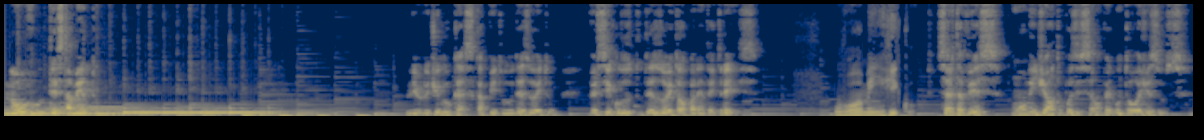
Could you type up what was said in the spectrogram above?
Novo Testamento de Lucas, capítulo 18, versículos do 18 ao 43. O homem rico. Certa vez, um homem de alta posição perguntou a Jesus:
